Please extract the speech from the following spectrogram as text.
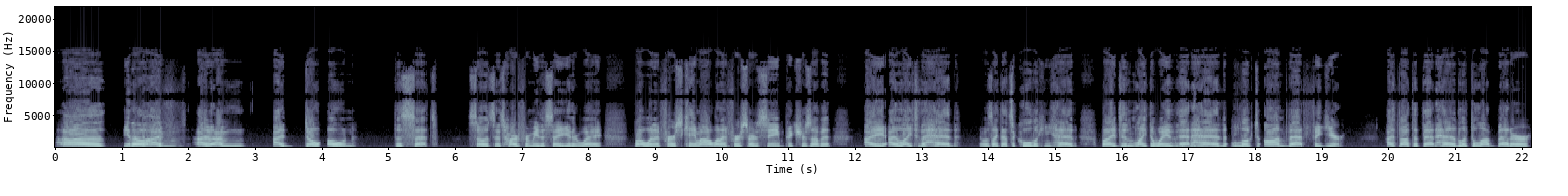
Uh, you know, I've I, I'm I don't own the set, so it's it's hard for me to say either way. But when it first came out, when I first started seeing pictures of it, I I liked the head. It was like that's a cool looking head, but I didn't like the way that head looked on that figure. I thought that that head looked a lot better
